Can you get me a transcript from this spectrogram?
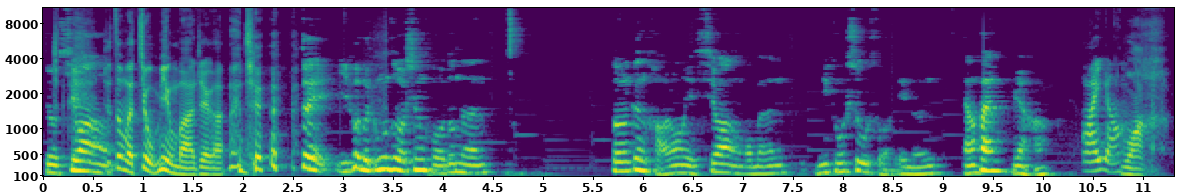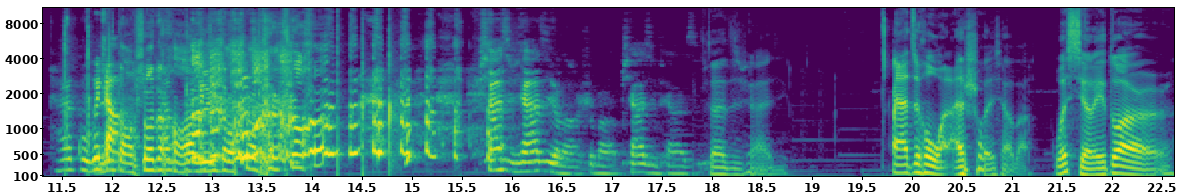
就希望 就这么救命吧？这个这 对以后的工作生活都能都能更好，然后也希望我们迷途事务所也能扬帆远航。哎呦，哇，还是鼓个掌。说的好，领导说的好。啪叽啪叽了是吧？啪叽啪叽。再继续，再继续。哎呀，最后我来说一下吧。我写了一段儿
